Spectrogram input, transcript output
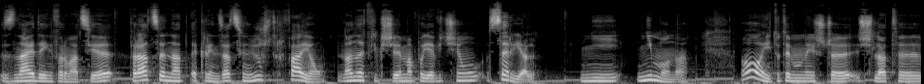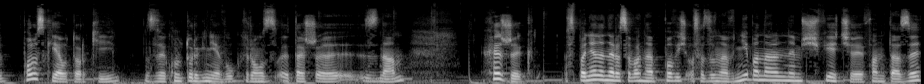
Znajdę informację. Prace nad ekranizacją już trwają. Na Netflixie ma pojawić się serial Ni Nimona. O, i tutaj mamy jeszcze ślad e, polskiej autorki z Kultury Gniewu, którą z, też e, znam. Herzyk. Wspaniale narysowana powieść osadzona w niebanalnym świecie fantazy,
